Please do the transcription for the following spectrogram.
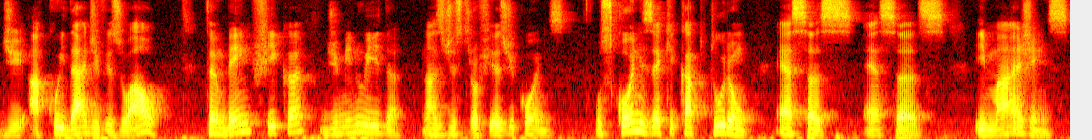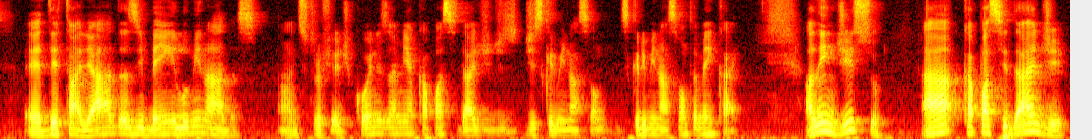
de acuidade visual, também fica diminuída nas distrofias de cones. Os cones é que capturam essas, essas imagens é, detalhadas e bem iluminadas. A distrofia de cones, a minha capacidade de discriminação, discriminação também cai. Além disso, a capacidade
